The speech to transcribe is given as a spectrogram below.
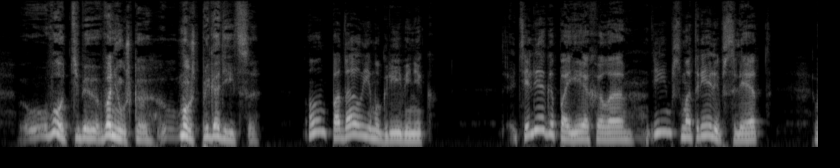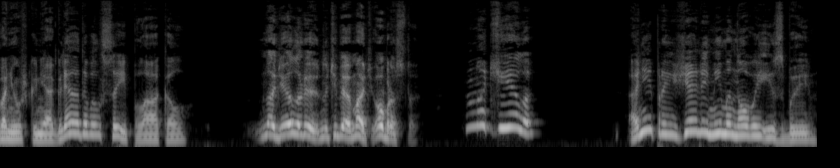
— Вот тебе, Ванюшка, может пригодиться. Он подал ему гривенник. Телега поехала, им смотрели вслед. Ванюшка не оглядывался и плакал. — Наделали на тебя, мать, образ-то? — Надела, они проезжали мимо новой избы.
